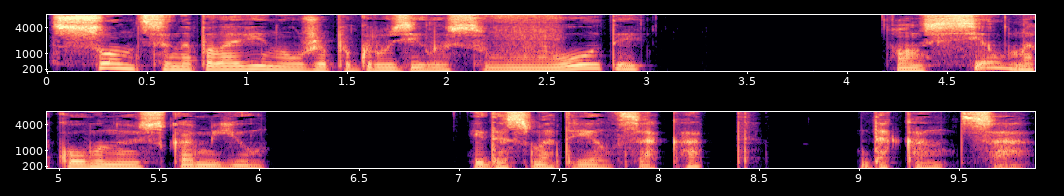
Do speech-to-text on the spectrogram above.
Солнце наполовину уже погрузилось в воды. Он сел на кованую скамью и досмотрел закат до конца.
